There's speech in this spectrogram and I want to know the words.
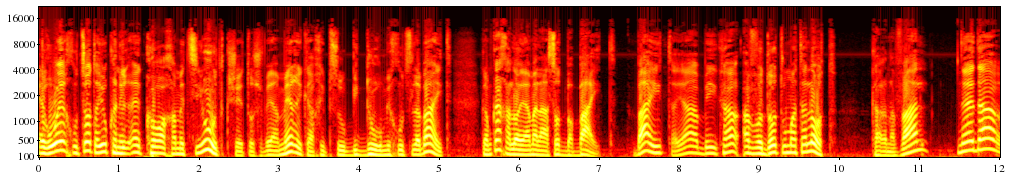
אירועי חוצות היו כנראה כורח המציאות, כשתושבי אמריקה חיפשו בידור מחוץ לבית. גם ככה לא היה מה לעשות בבית. בית היה בעיקר עבודות ומטלות. קרנבל? נהדר.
